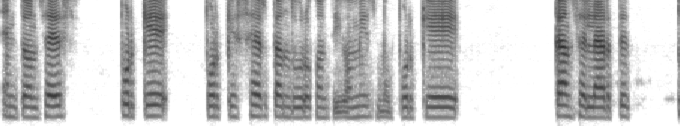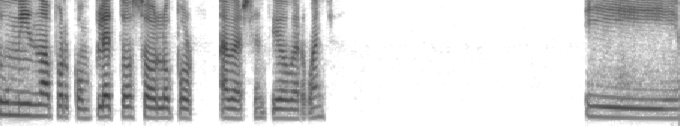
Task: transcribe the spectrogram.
Entonces, ¿por qué, por qué ser tan duro contigo mismo? ¿Por qué cancelarte tú misma por completo solo por haber sentido vergüenza? Y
